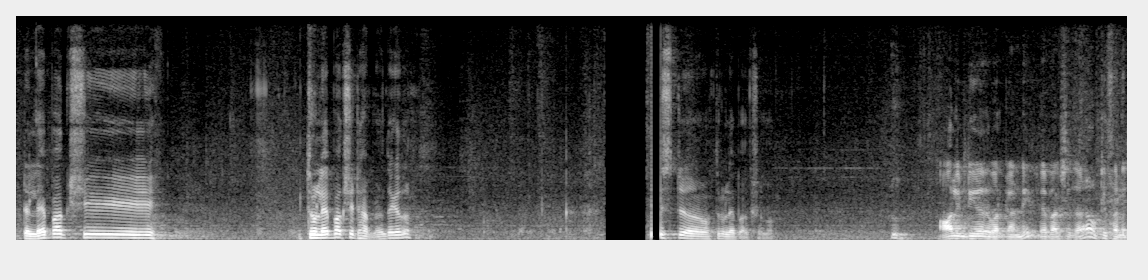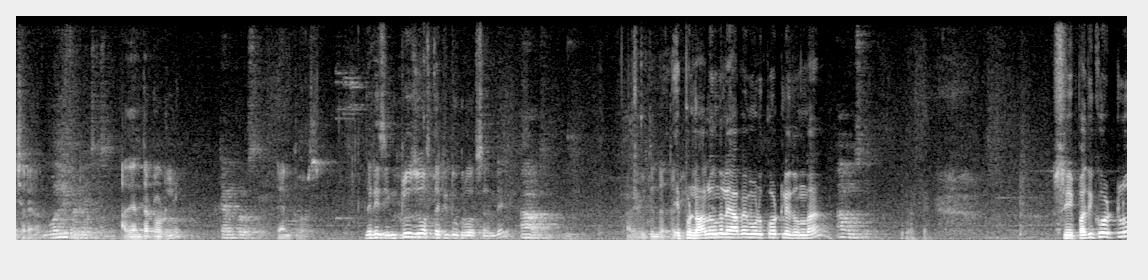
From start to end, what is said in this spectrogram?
అంటే Lepakshi through Lepakshi it happen అంతే కదా? Through Lepakshi all interior work అండి లేపాక్షి ద్వారా ఒకటి ఫర్నిచర్ ఓన్లీ ఫర్నిచర్ సార్ అది ఎంత total ten crores ten crores that is inclusive of thirty two crores అండి ఇప్పుడు నాలుగు వందల యాభై మూడు కోట్లు ఇది ఉందా? సార్. సో ఈ పది కోట్లు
